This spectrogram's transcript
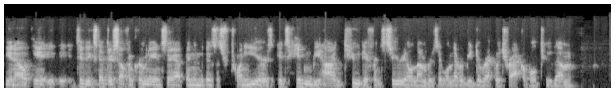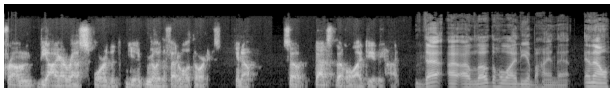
you know, i i to the extent they're self-incriminating say I've been in the business for 20 years, it's hidden behind two different serial numbers that will never be directly trackable to them from the IRS or the you know, really the federal authorities. You know, so that's the whole idea behind. That I, I love the whole idea behind that. And now,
